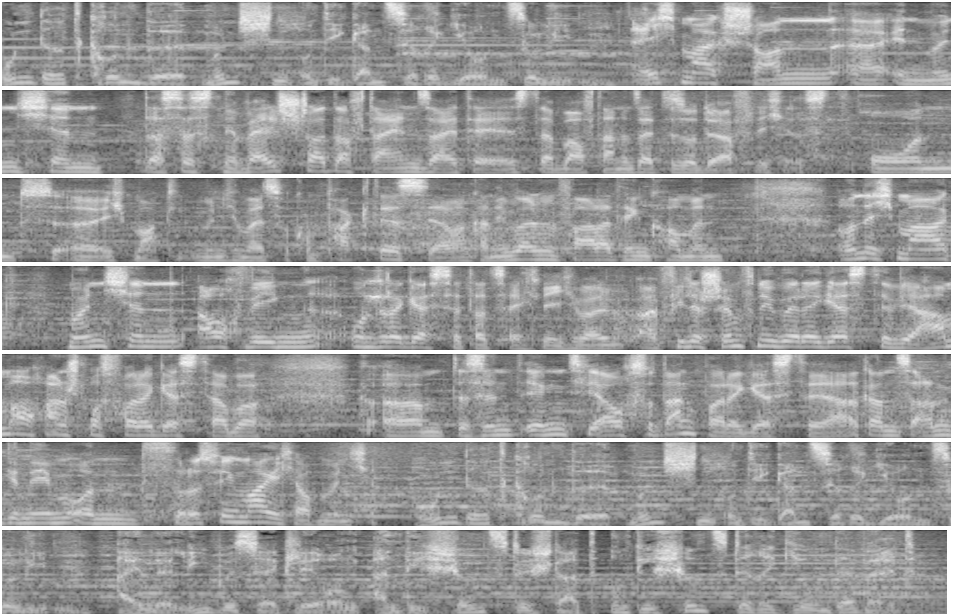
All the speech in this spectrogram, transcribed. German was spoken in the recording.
100 Gründe, München und die ganze Region zu lieben. Ich mag schon äh, in München, dass es eine Weltstadt auf der einen Seite ist, aber auf der anderen Seite so dörflich ist. Und äh, ich mag München, weil es so kompakt ist. Ja, man kann überall mit dem Fahrrad hinkommen. Und ich mag München auch wegen unserer Gäste tatsächlich, weil äh, viele schimpfen über ihre Gäste. Wir haben auch anspruchsvolle Gäste, aber ähm, das sind irgendwie auch so dankbare Gäste. Ja? Ganz angenehm und so deswegen mag ich auch München. 100 Gründe, München und die ganze Region zu lieben. Eine Liebeserklärung an die schönste Stadt und die schönste Region der Welt.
